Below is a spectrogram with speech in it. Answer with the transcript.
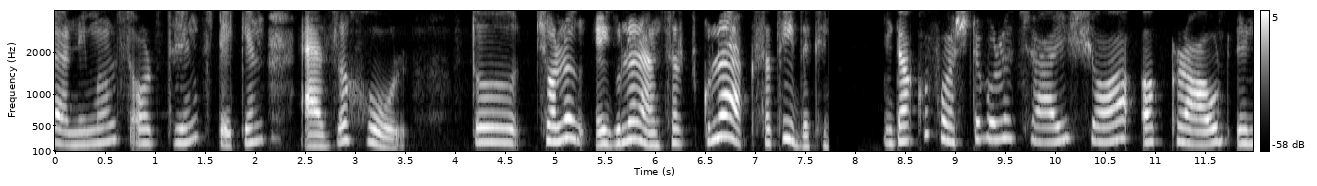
animals or things taken as a whole তো চলো এইগুলোর অ্যান্সারগুলো একসাথেই দেখি দেখো ফার্স্টে বলেছে I saw a crowd in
